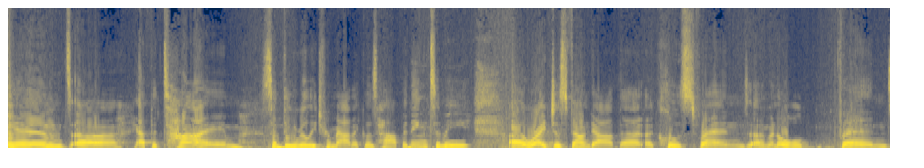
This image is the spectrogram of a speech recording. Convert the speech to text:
And uh, at the time, something really traumatic was happening to me, uh, where I just found out that a close friend, um, an old friend,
